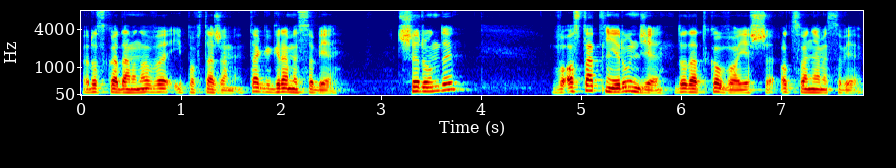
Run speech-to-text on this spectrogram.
rozkładamy nowe i powtarzamy. Tak gramy sobie trzy rundy. W ostatniej rundzie dodatkowo jeszcze odsłaniamy sobie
